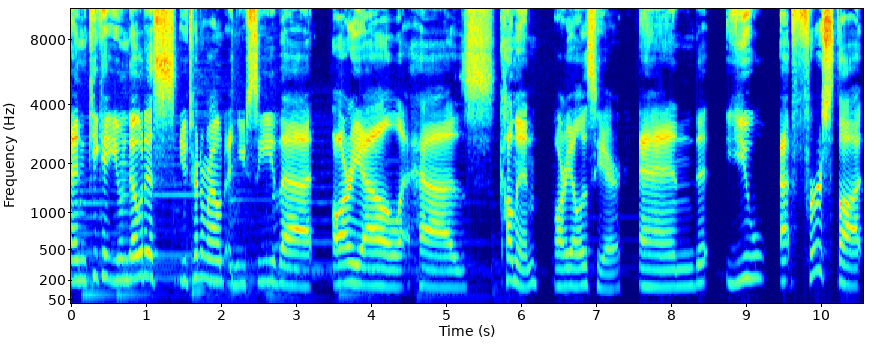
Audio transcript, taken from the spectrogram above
And Kike, you notice, you turn around and you see that Ariel has come in. Ariel is here. And you at first thought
